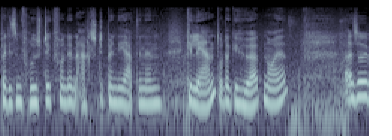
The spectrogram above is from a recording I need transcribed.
bei diesem Frühstück von den acht Stipendiatinnen gelernt oder gehört Neues? Also äh,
